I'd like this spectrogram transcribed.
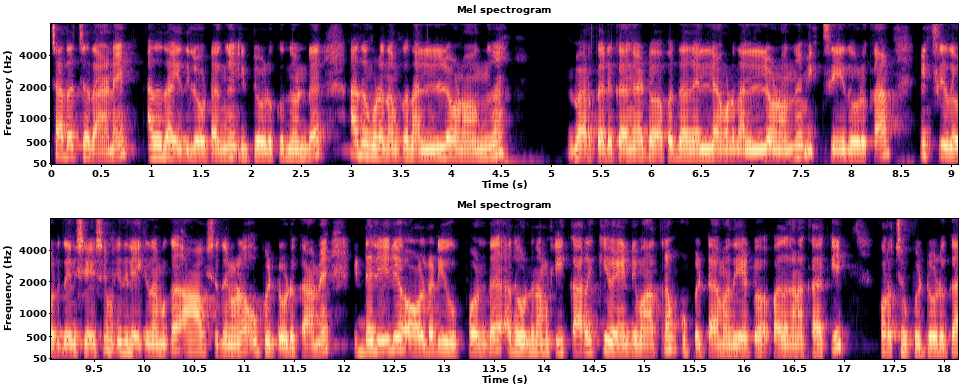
ചതച്ചതാണേ. അത് ഇതിലോട്ട് അങ്ങ് ഇട്ട് കൊടുക്കുന്നുണ്ട്. അതും കൂടെ നമുക്ക് നല്ലോണം അങ്ങ് വറുത്തെടുക്കാം കേട്ടോ. അപ്പൊ എല്ലാം കൂടെ നല്ലോണം ഒന്ന് മിക്സ് ചെയ്ത് കൊടുക്കാം. മിക്സ് ചെയ്ത് കൊടുത്തതിന് ശേഷം ഇതിലേക്ക് നമുക്ക് ആവശ്യത്തിനുള്ള ഉപ്പിട്ട് കൊടുക്കാമേ. ഇഡലിയിൽ ഓൾറെഡി ഉപ്പുണ്ട്. അതുകൊണ്ട് നമുക്ക് ഈ കറിക്ക് വേണ്ടി മാത്രം ഉപ്പിട്ടാൽ മതി കേട്ടോ. അപ്പൊ അത് കണക്കാക്കി കുറച്ച് ഉപ്പിട്ട് കൊടുക്കുക.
